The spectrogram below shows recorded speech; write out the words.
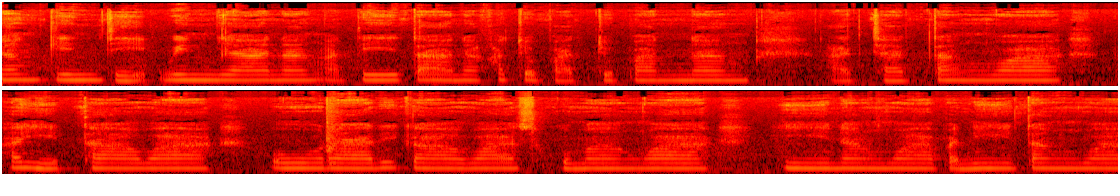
ยังกินจิวิญญาณังอตีตานาคจุปัจจุปันนัง อัจฉัตังวาพหิทธาวาโอราลิกาวาสุกุมังวาฮีนังวาปณีตังวา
